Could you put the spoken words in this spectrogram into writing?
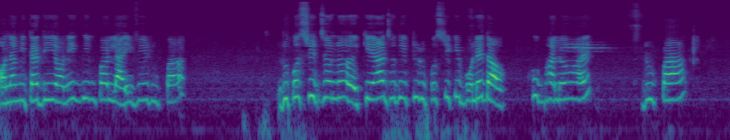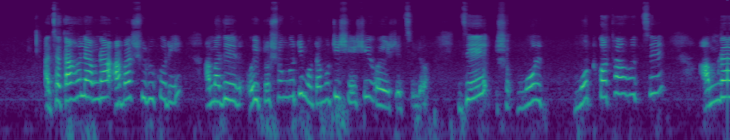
অনামিতা দি, অনেক দিন পর লাইভে রূপা। রূপশ্রীর জন্য কেয়া যদি একটু রূপশ্রীকে বলে দাও, খুব ভালো হয়। রূপা। আচ্ছা তাহলে আমরা আবার শুরু করি। আমাদের ওই প্রসঙ্গটি মোটামুটি শেষই হয়ে এসেছিল। যে মোট কথা হচ্ছে, আমরা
